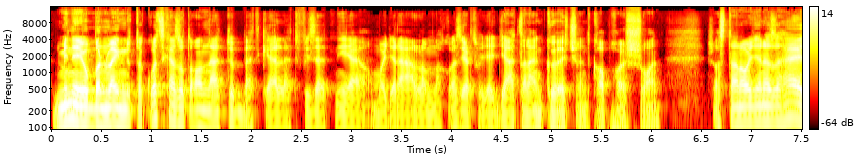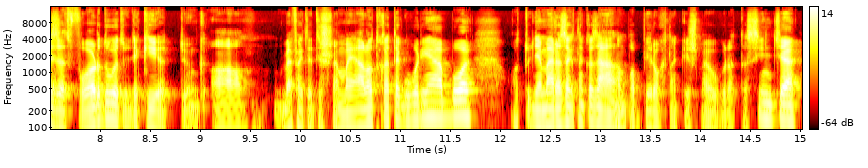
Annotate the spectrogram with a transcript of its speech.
Minél jobban megnőtt a kockázat, annál többet kellett fizetnie a magyar államnak azért, hogy egyáltalán kölcsönt kaphasson. És aztán, ahogyan ez a helyzet fordult, ugye kijöttünk a befektetésre nem ajánlott kategóriából, ott ugye már ezeknek az állampapíroknak is megugrott a szintje,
